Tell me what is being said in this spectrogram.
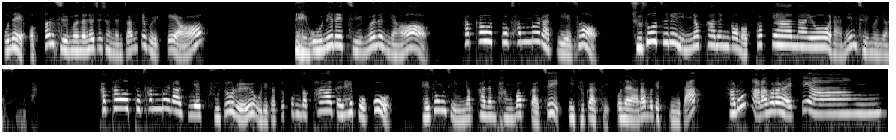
오늘 어떤 질문을 해주셨는지 함께 볼게요. 네, 오늘의 질문은요. 카카오톡 선물하기에서 주소지를 입력하는 건 어떻게 하나요? 라는 질문이었습니다. 카카오톡 선물하기의 구조를 우리가 조금 더 파악을 해보고 배송지 입력하는 방법까지 이 두 가지 오늘 알아보겠습니다. 바로 알아보러 갈게요.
